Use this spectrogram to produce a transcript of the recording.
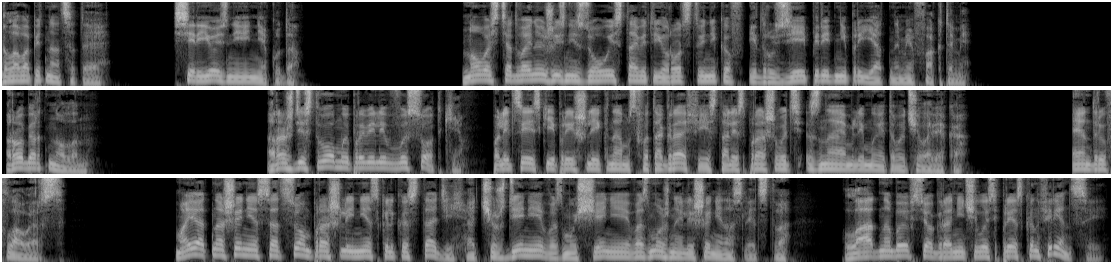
Глава 15. Серьезнее некуда. Новость о двойной жизни Зоуи ставит ее родственников и друзей перед неприятными фактами. Роберт Нолан. Рождество мы провели в высотке. Полицейские пришли к нам с фотографией и стали спрашивать, знаем ли мы этого человека. Эндрю Флауэрс. Мои отношения с отцом прошли несколько стадий – отчуждение, возмущение, возможное лишение наследства. Ладно бы, все ограничилось пресс-конференцией.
